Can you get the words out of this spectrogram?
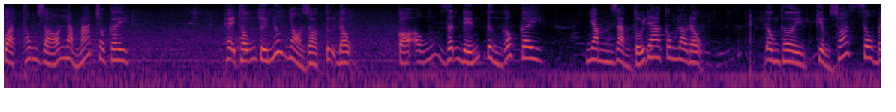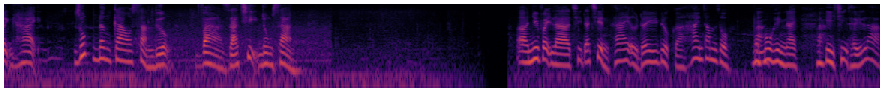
quạt thông gió làm mát cho cây. Hệ thống tưới nước nhỏ giọt tự động, có ống dẫn đến từng gốc cây nhằm giảm tối đa công lao động, đồng thời kiểm soát sâu bệnh hại, giúp nâng cao sản lượng và giá trị nông sản. À, như vậy là chị đã triển khai ở đây được 2 năm rồi cái Vâng. mô hình này Vâng. thì chị thấy là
